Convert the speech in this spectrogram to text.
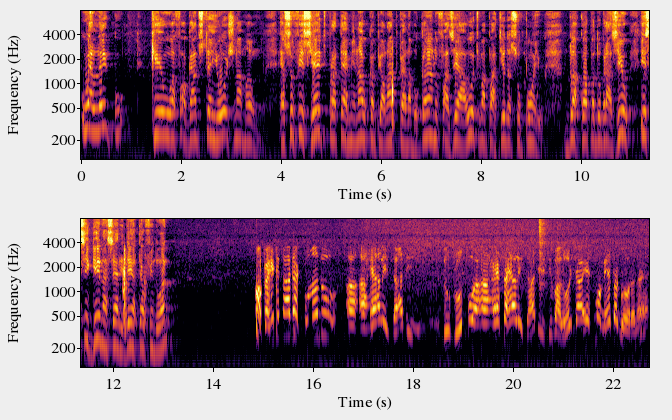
O elenco que o Afogados tem hoje na mão é suficiente para terminar o campeonato pernambucano, fazer a última partida, suponho, da Copa do Brasil e seguir na Série D até o fim do ano? Bom, a gente está adequando a, a, realidade do grupo a, a, essa realidade de valores a esse momento agora, né?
